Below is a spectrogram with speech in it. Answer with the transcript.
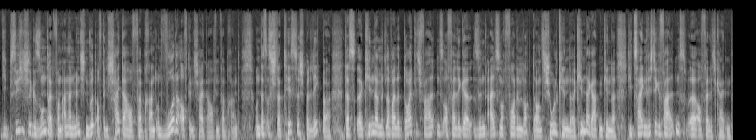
die psychische Gesundheit von anderen Menschen wird auf den Scheiterhaufen verbrannt und wurde auf den Scheiterhaufen verbrannt. Und das ist statistisch belegbar, dass äh, Kinder mittlerweile deutlich verhaltensauffälliger sind als noch vor den Lockdowns. Schulkinder, Kindergartenkinder, die zeigen richtige Verhaltensauffälligkeiten.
